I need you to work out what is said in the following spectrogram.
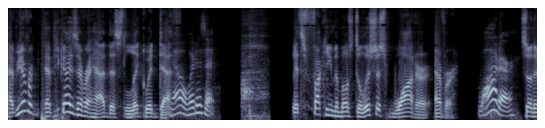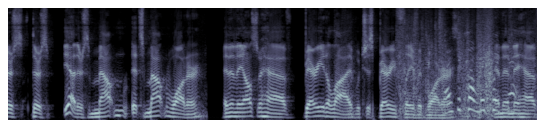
Have you ever have you guys ever had this liquid death? No, what is it? It's fucking the most delicious water ever. Water. So there's there's yeah, there's mountain it's mountain water, and then they also have Berried Alive, which is berry flavored water. Why is it called liquid? and then they have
